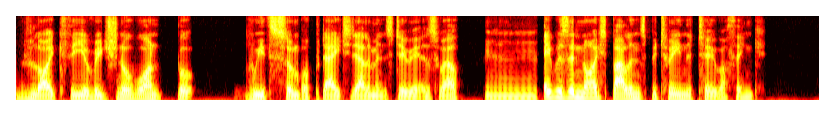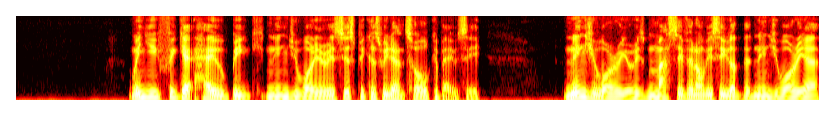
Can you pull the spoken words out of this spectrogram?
like the original one, but with some updated elements to it as well. Mm. It was a nice balance between the two, I think. When you forget how big Ninja Warrior is, just because we don't talk about it, Ninja Warrior is massive, and obviously you've got the Ninja Warrior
